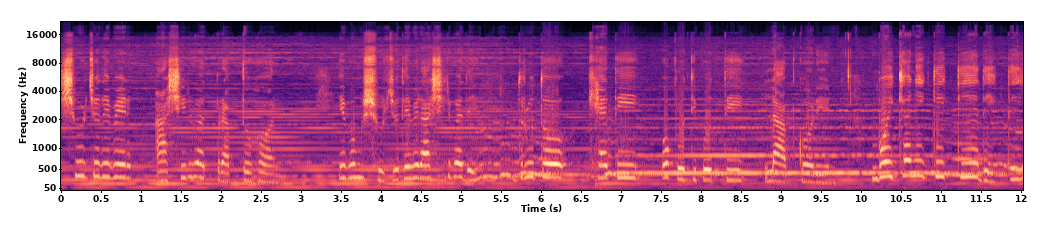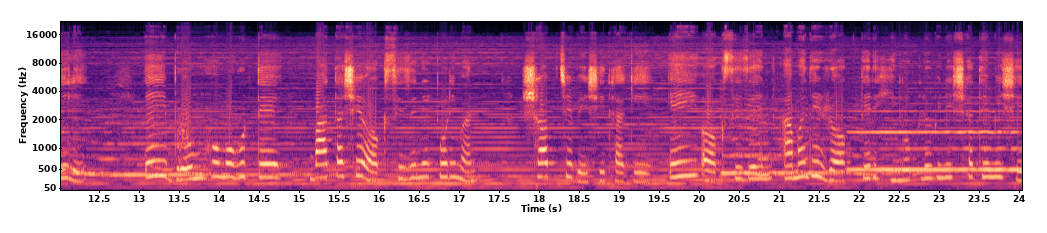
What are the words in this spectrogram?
সূর্যদেবের আশীর্বাদ প্রাপ্ত হন এবং সূর্যদেবের আশীর্বাদে দ্রুত খ্যাতি ও প্রতিপত্তি লাভ করেন। বৈজ্ঞানিক দিক দিয়ে দেখতে গেলে, এই ব্রহ্ম মুহূর্তে বাতাসে অক্সিজেনের পরিমাণ সবচেয়ে বেশি থাকে। এই অক্সিজেন আমাদের রক্তের হিমোগ্লোবিনের সাথে মিশে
